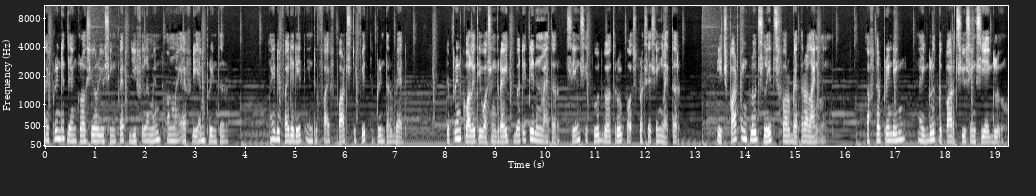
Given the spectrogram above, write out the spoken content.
I printed the enclosure using PETG filament on my FDM printer. I divided it into 5 parts to fit the printer bed. The print quality wasn't great, but it didn't matter, since it would go through post-processing later. Each part includes leads for better alignment. After printing, I glued the parts using CA glue.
